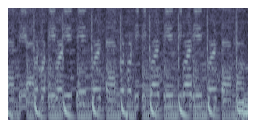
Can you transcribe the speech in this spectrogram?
percent, eight percent, eight percent, eight percent, eight percent, eight percent.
